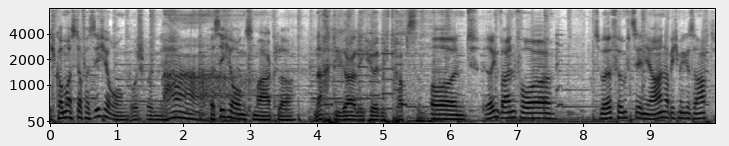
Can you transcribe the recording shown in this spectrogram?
ich komme aus der Versicherung ursprünglich. Ah. Versicherungsmakler. Nachtigall, ich höre dich trapsen. Und irgendwann vor 12, 15 Jahren habe ich mir gesagt,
